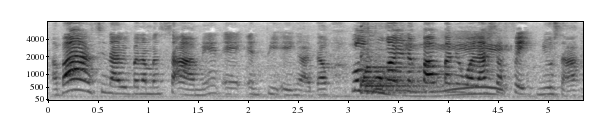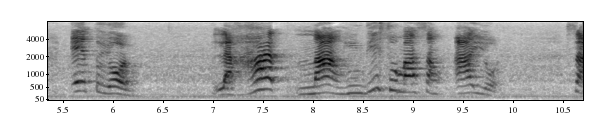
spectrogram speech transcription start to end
Aba, sinabi ba naman sa amin, eh, NPA nga daw. Huwag mo kayo nagpapaniwala sa fake news ha. Ito yon Lahat ng hindi sumasang-ayon sa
